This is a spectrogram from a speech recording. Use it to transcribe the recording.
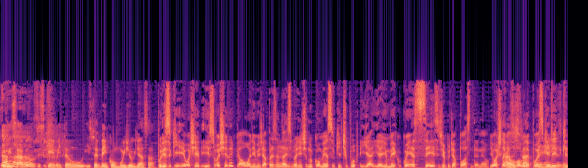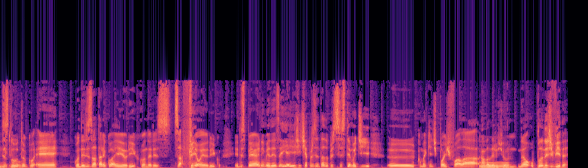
Eles Aham. sabem os esquemas, então isso é bem comum em jogo de azar. Por isso que eu achei. Isso eu achei legal o anime já apresentar Uhum. isso pra gente no começo, que, tipo, e a, e a Yumeko conhecer esse tipo de aposta, entendeu? E eu acho legal, As logo depois que, ele, que eles muito lutam, é. Quando eles batalham com a Yuriko, quando eles desafiam a Yuriko, eles perdem, beleza? E aí a gente é apresentado pra esse sistema de. ah, como é que a gente pode falar? Cavaleiro o, de Ouro. Não, o plano de vida.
